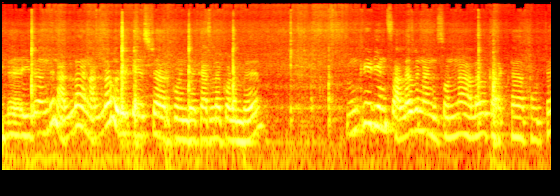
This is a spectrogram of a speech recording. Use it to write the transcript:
இது இது வந்து நல்லா நல்ல ஒரு டேஸ்ட்டாக இருக்கும் இந்த கடலை குழம்பு இன்க்ரீடியன்ட்ஸ் அளவு நான் சொன்ன அளவு கரெக்டாக போட்டு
